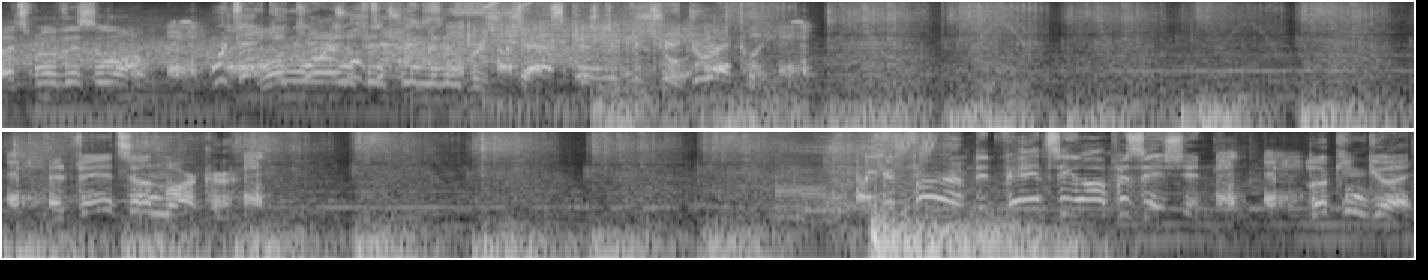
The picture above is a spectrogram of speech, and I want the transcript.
Let's move this along. One more infantry maneuvers check just to be sure. directly. Advance on marker. Confirmed. Advancing opposition. Looking good.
